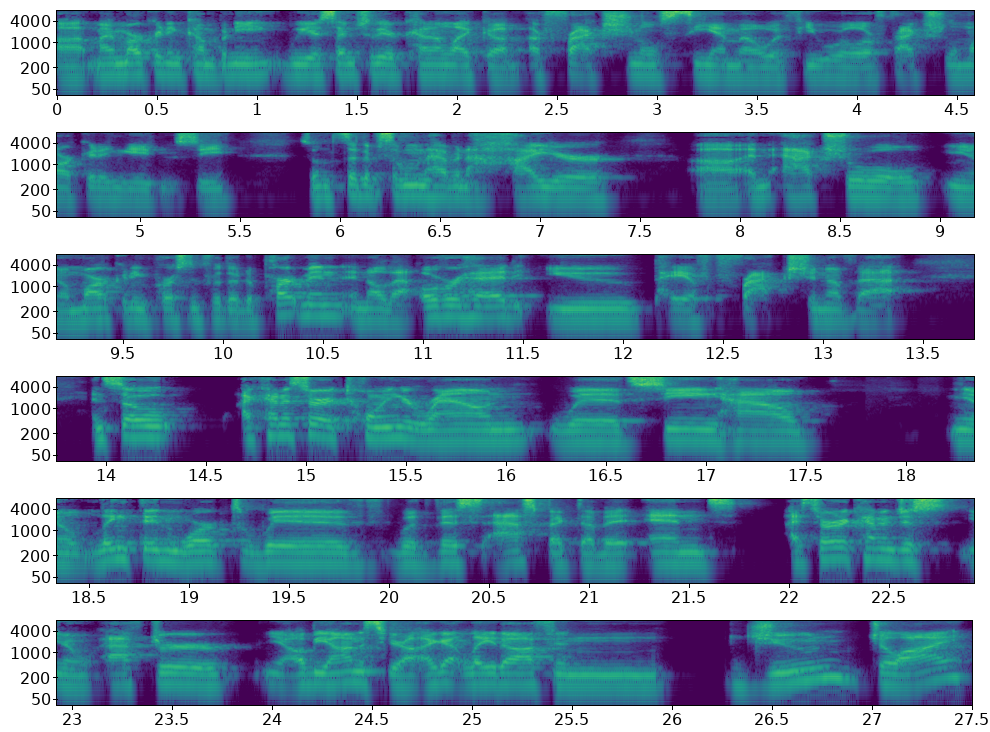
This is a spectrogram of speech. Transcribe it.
uh, my marketing company we essentially are kind of like a, a, fractional cmo if you will or fractional marketing agency so instead of someone having to hire uh, an actual you know marketing person for their department and all that overhead you pay a fraction of that and so i kind of started toying around with seeing how you know linkedin worked with with this aspect of it and I started kind of just, you know, after, you know, I'll be honest here, I got laid off in June, July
